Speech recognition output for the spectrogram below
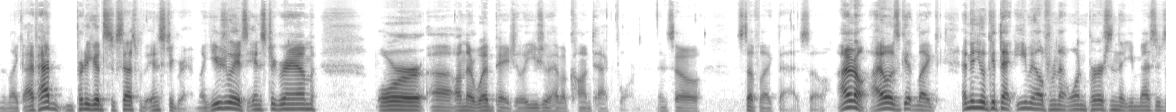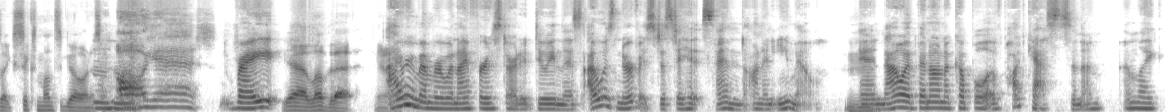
And like I've had pretty good success with Instagram. Like usually it's Instagram or uh, on their webpage, they usually have a contact form. And so stuff like that. So I don't know. I always get like, and then you'll get that email from that one person that you messaged like six months ago, and it's mm-hmm. like, oh yes, right? Yeah, I love that. You know? I remember when I first started doing this, I was nervous just to hit send on an email. Mm-hmm. And now I've been on a couple of podcasts and I'm I'm like,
